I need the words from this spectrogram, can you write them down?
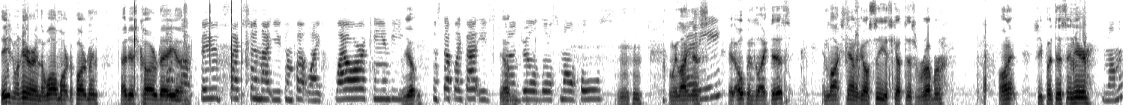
These one here are in the Walmart department. I just carved a, uh, food section that you can put like flour, candy, yep, and stuff like that. You just Yep. want to drill little small holes. mm-hmm. And we like this. It opens like this and locks down. If y'all see, it's got this rubber on it. So you put this in here, Mama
